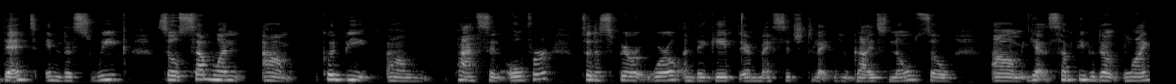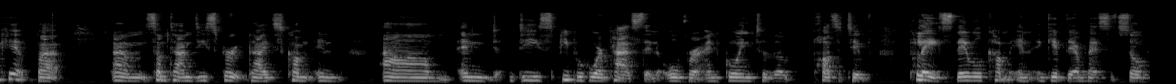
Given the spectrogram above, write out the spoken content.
death in this week so someone um could be um passing over to the spirit world and they gave their message to let you guys know. So um yeah some people don't like it but um sometimes these spirit guides come in um and these people who are passing over and going to the positive place they will come in and give their message. So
